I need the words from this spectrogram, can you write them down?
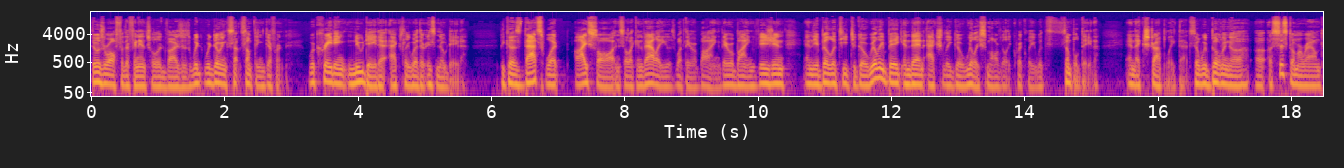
Those are all for the financial advisors. We're, we're doing so- something different. We're creating new data actually where there is no data, because that's what I saw in Silicon Valley was what they were buying. They were buying vision and the ability to go really big and then actually go really small really quickly with simple data and extrapolate that. So we're building a, a, a system around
